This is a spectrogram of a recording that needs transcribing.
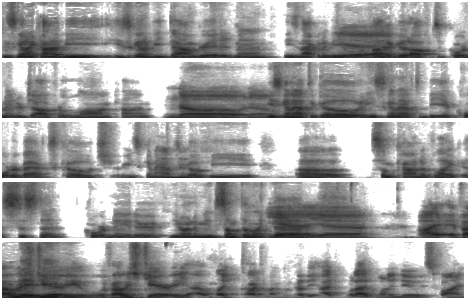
He's gonna kind of be. He's gonna be downgraded, man. He's not gonna be able to find a good offensive coordinator job for a long time. No, no. He's gonna have to go, and he's gonna have to be a quarterbacks coach, or he's gonna have Mhm. to go be uh, some kind of like assistant coordinator. You know what I mean? Something like yeah, that. yeah. Yeah. I if I Or was Jerry, if I was Jerry, I would like talk to Mike McCarthy. I what I'd want to do is find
